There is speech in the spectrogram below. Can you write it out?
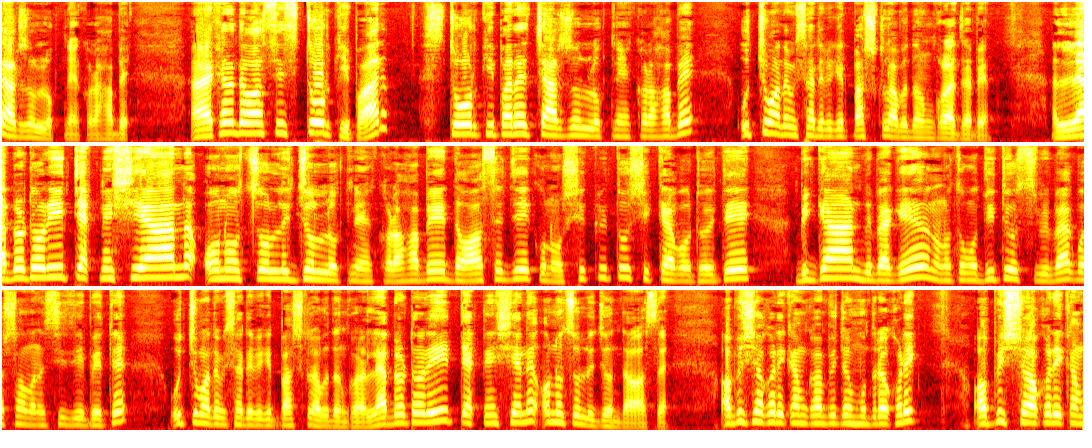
চারজন লোক নিয়োগ করা হবে। এখানে দেওয়া আছে স্টোর কিপার স্টোর কিপারে চারজন লোক নিয়োগ করা হবে। উচ্চ মাধ্যমিক সার্টিফিকেট পাস করলে আবেদন করা যাবে। ল্যাবরেটরি টেকনিশিয়ান উনচল্লিশ জন লোক নিয়োগ করা হবে। দেওয়া আছে যে, কোনো স্বীকৃত শিক্ষা বোর্ড হইতে বিজ্ঞান বিভাগে ন্যূনতম দ্বিতীয় বিভাগ বা সমানের সিজি পেতে উচ্চ মাধ্যমিক সার্টিফিকেট পাস করে আবেদন করা। ল্যাবরেটরি টেকনিশিয়ানে উনচল্লিশ জন দেওয়া আছে। অফিস সহকারী কাম কম্পিউটার মুদ্রা খরিক অফিস সহকারী কাম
